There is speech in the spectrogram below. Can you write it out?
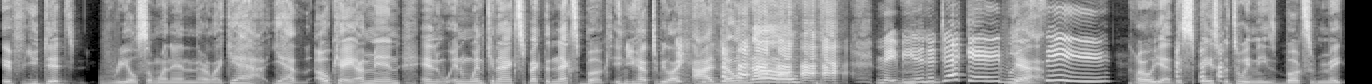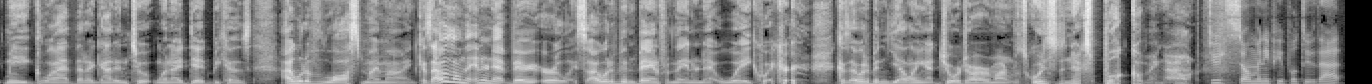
if you did reel someone in and they're like, yeah, yeah, okay, I'm in, and and when can I expect the next book? And you have to be like, I don't know. Maybe in a decade, we'll Yeah. see. oh yeah, the space between these books would make me glad that I got into it when I did because I would have lost my mind because I was on the internet very early, so I would have been banned from the internet way quicker because I would have been yelling at George R. R. Martin, "When's the next book coming out?" Dude, so many people do that.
